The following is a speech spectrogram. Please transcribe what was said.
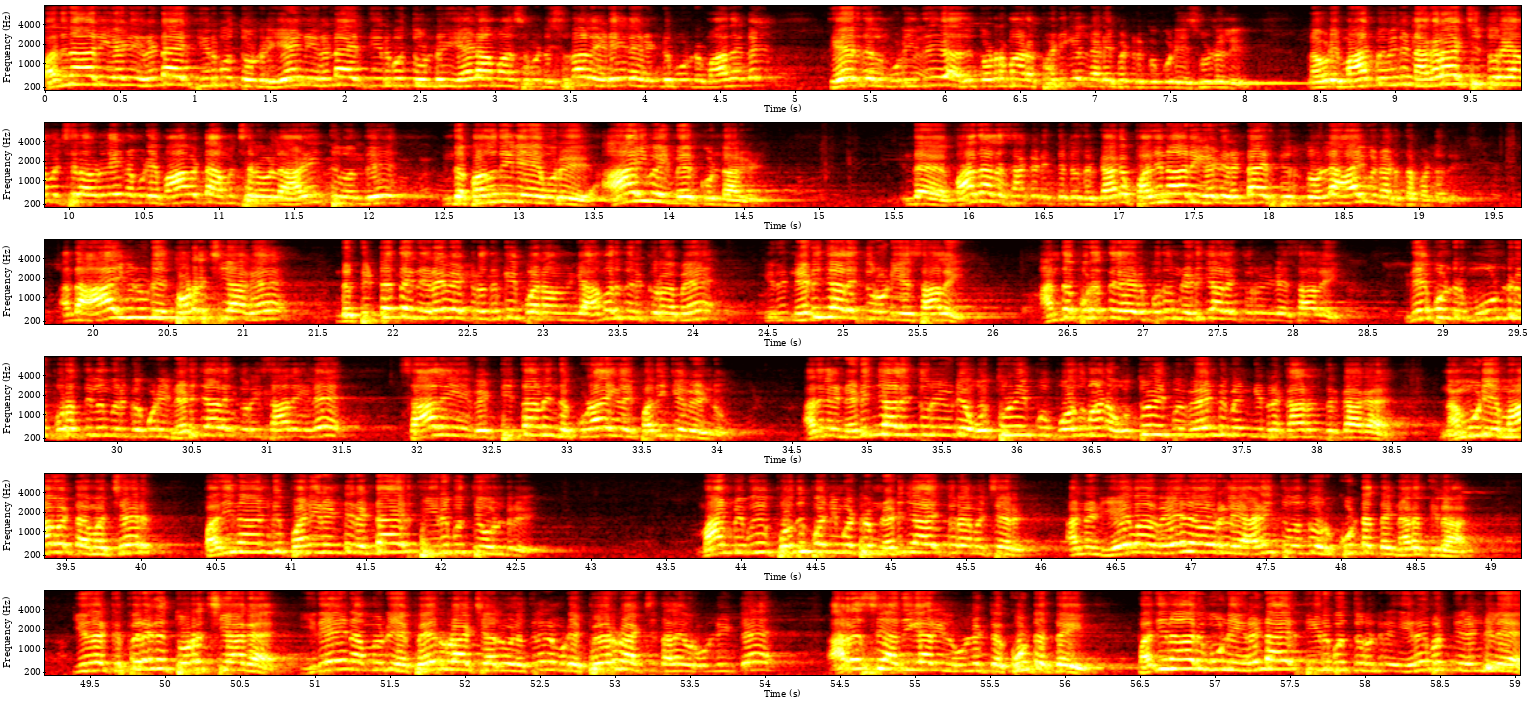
பதினாறு ஏழு இரண்டாயிரத்தி இருபத்தி ஒன்று ஏன் இரண்டாயிரத்தி இருபத்தி ஒன்று ஏழாம் மாதம் என்று சொன்னால் இடையில ரெண்டு மூன்று மாதங்கள் தேர்தல் முடிந்து அது தொடர்பான பணிகள் நடைபெற்றிருக்கக்கூடிய சூழலில். நம்முடைய மாண்புமிகு நகராட்சித்துறை அமைச்சர் அவர்களே நம்முடைய மாவட்ட அமைச்சர் அவர்களை அழைத்து வந்து இந்த பகுதியிலே ஒரு ஆய்வை மேற்கொண்டார்கள். இந்த பாதாள சாக்கடை திட்டத்திற்காக பதினாறு ஏழு இரண்டாயிரத்தி இருபத்தி ஒண்ணுல ஆய்வு நடத்தப்பட்டது. அந்த ஆய்வினுடைய தொடர்ச்சியாக இந்த திட்டத்தை நிறைவேற்றுவதற்கு இப்ப நாம் இங்க அமர்ந்து இருக்கிறோமே இது நெடுஞ்சாலைத்துறையுடைய சாலை. அந்த புறத்தில் இருப்பதும் நெடுஞ்சாலைத்துறையுடைய சாலை. இதே போன்று மூன்று புறத்திலும் இருக்கக்கூடிய நெடுஞ்சாலைத்துறை சாலையிலே சாலையை வெட்டித்தான் இந்த குழாய்களை பதிக்க வேண்டும். அதில் நெடுஞ்சாலைத்துறையுடைய ஒத்துழைப்பு போதுமான ஒத்துழைப்பு வேண்டும் என்கின்ற காரணத்திற்காக நம்முடைய மாவட்ட அமைச்சர் பதினான்கு பனிரெண்டு இரண்டாயிரத்தி இருபத்தி ஒன்று மாண்புமிகு பொதுப்பணி மற்றும் நெடுஞ்சாலைத்துறை அமைச்சர் அண்ணன் ஏவா வேலு அவர்களை அழைத்து வந்து ஒரு கூட்டத்தை நடத்தினார். இதற்கு பிறகு தொடர்ச்சியாக இதே நம்முடைய பேரூராட்சி அலுவலகத்தில் நம்முடைய பேரூராட்சி தலைவர் உள்ளிட்ட அரசு அதிகாரிகள் உள்ளிட்ட கூட்டத்தை பதினாறு மூணு இரண்டாயிரத்தி இருபத்தி ஒன்று இருபத்தி ரெண்டிலே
